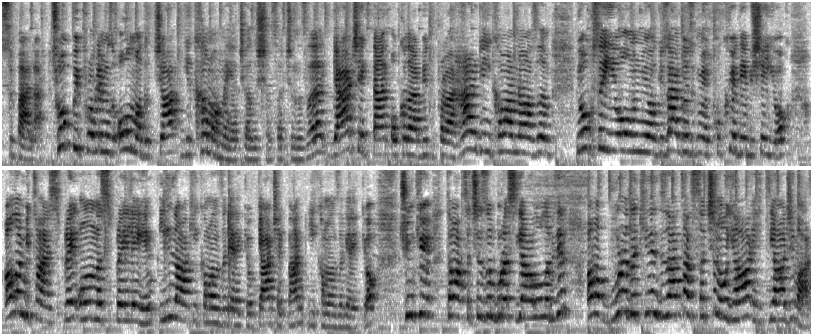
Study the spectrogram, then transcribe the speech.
süperler. Çok bir probleminiz olmadıkça yıkamamaya çalışın saçınızı. Gerçekten o kadar büyük bir problem. Her gün yıkamam lazım. Yoksa iyi olmuyor, güzel gözükmüyor, kokuyor diye bir şey yok. Alın bir tane sprey, onunla spreyleyin. İlla yıkamanıza gerek yok. Gerçekten yıkamanıza gerek yok. Çünkü tamam saçınızın burası yağlı olabilir ama buradakinin zaten saçın o yağa ihtiyacı var.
